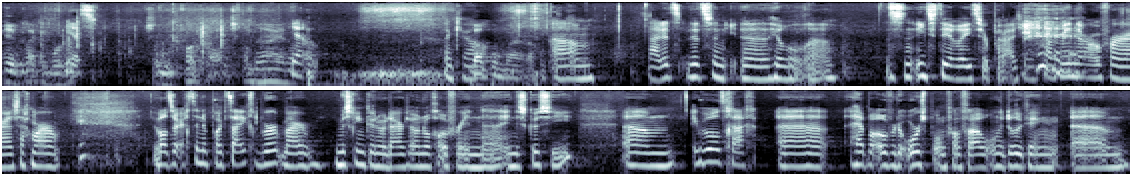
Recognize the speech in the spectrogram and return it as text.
geef ik gelijk het woord. Yes. Als je de microfoon iets kan draaien. Dan... Ja. Dankjewel. Welkom. welkom um, nou, dit, dit is een heel... dit is een iets theoretischer praatje. Het gaat minder over, zeg maar wat er echt in de praktijk gebeurt. Maar misschien kunnen we daar zo nog over in, uh, in discussie. Um, ik wil het graag uh, hebben over de oorsprong van vrouwenonderdrukking. Um,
